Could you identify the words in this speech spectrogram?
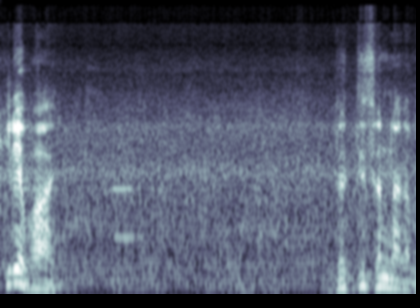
কিরে ভাই? দেখতেছেন না কেন?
